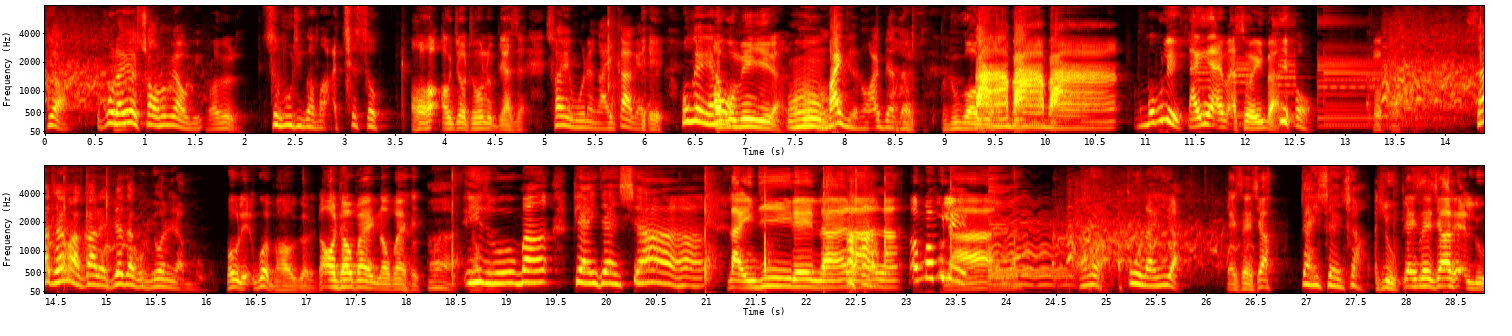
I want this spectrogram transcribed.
ဟေ့ အခုလည်းရှောင်းလို့မရဘူးလေဘာဖြစ်လဲစပူဒီပါမှာအချစ်ဆုံးဩအောင်ကျော်ထုံးလို့ပြဆက်ဆွမ်းရင်ဝင်နေငါကြီးကခဲ့အေးဟုတ်ငယ်ငယ်အတော့ကိုမင်းရေးတာဟွန်းမိုက်တယ်နော်အဲ့ပြတ်တယ်ဘလူးကောင်းဘာဘာဘာမဟုတ်ဘူးလေလှိုင်ရအဲ့မှာအစွဲကြီးပါဟောစားထဲမှာကတဲ့ပြတ်သက်ကိုပြောနေတာမဟုတ်ဘူးမဟုတ်လေအခုကဘာကိုပြောလဲအော်နောက်ပိုင်းနောက်ပိုင်းဟာအီဇူမပြိုင်တန်ရှာလှိုင်ကြီးတယ်လာလာလာအမဟုတ်ဘူးလေလာဟောအကိုနိုင်ကြီးကပြိုင်ဆန်ရှာ ပြိုင်ဆန်ရှာအလှပြိုင်ဆန်ရှာတဲ့အလှ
